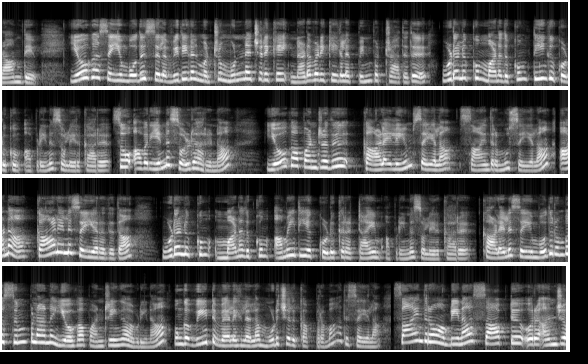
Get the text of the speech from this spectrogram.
ராம்தேவ். யோகா செய்யும் போது சில விதிகள் மற்றும் முன்னெச்சரிக்கை நடவடிக்கைகளை பின்பற்றாதது உடலுக்கும் மனதுக்கும் தீங்கு கொடுக்கும் அப்படின்னு சொல்லியிருக்காரு. சோ அவர் என்ன சொல்றாருன்னா யோகா பண்றது காலையிலயும் செய்யலாம் சாயந்தரமும் செய்யலாம். ஆனா காலையில செய்யறது தான் உடலுக்கும் மனதுக்கும் அமைதியை கொடுக்கிற டைம் அப்படின்னு சொல்லியிருக்காரு. காலையில செய்யும்போது ரொம்ப சிம்பிளான யோகா பண்றீங்க அப்படின்னா உங்க வீட்டு வேலைகள் எல்லாம் முடிச்சதுக்கு அப்புறமா அதை செய்யலாம். சாயந்தரம் அப்படின்னா சாப்பிட்டு ஒரு அஞ்சு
